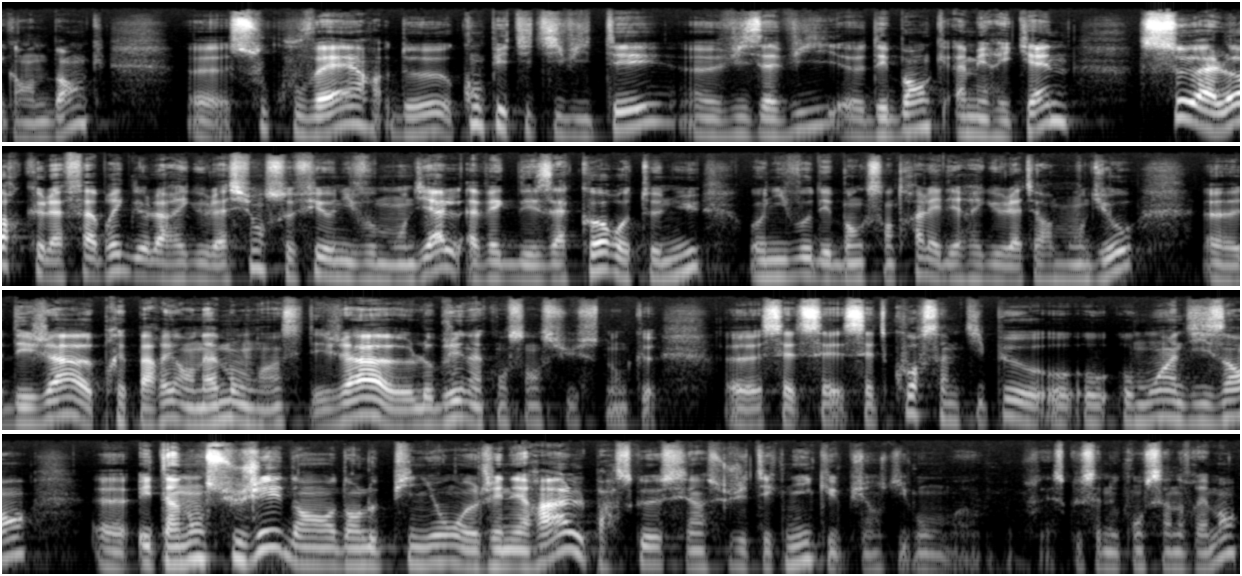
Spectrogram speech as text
grandes banques sous couvert de compétitivité vis-à-vis des banques américaines, ce alors que la fabrique de la régulation se fait au niveau mondial avec des accords obtenus au niveau des banques centrales et des régulateurs mondiaux déjà préparés en amont. Hein. C'est déjà l'objet d'un consensus. Donc cette, course un petit peu au, moins 10 ans est un non-sujet dans, dans l'opinion générale parce que c'est un sujet technique et puis on se dit bon est-ce que ça nous concerne vraiment?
